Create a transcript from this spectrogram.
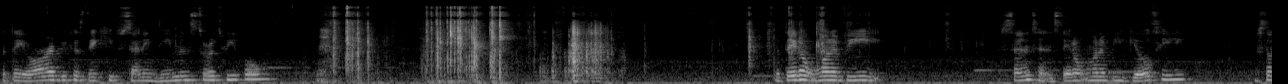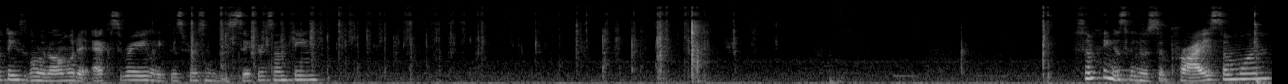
But they are because they keep sending demons towards people. But they don't want to be sentenced. They don't want to be guilty if something's going on with an x-ray, like this person be sick or something, something is going to surprise someone.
